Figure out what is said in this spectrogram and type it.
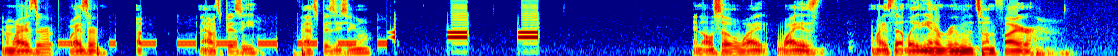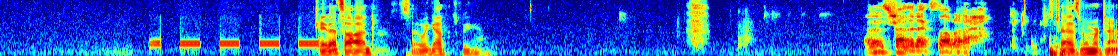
And why is there? Why is there? Oh, now it's busy. Fast busy signal. And also, why? Why is? Why is that lady in a room that's on fire? Okay, that's odd. So we got we. Let's try the next number. Let's try this one more time.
